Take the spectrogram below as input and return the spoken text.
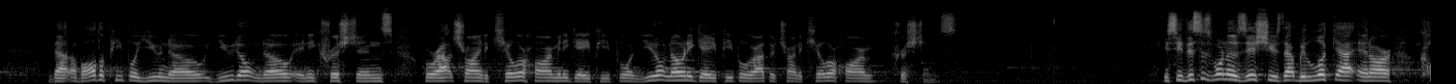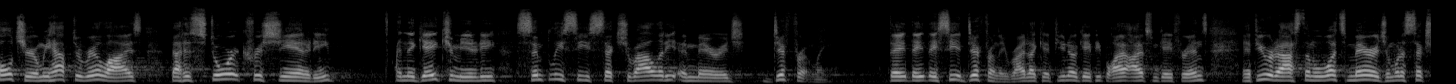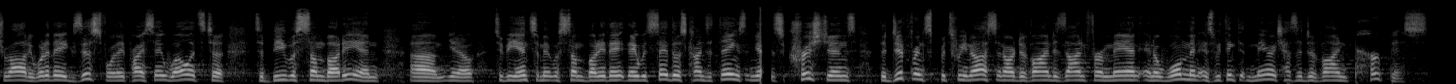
that of all the people you know, you don't know any Christians who are out trying to kill or harm any gay people, and you don't know any gay people who are out there trying to kill or harm Christians? You see, this is one of those issues that we look at in our culture, and we have to realize that historic Christianity and the gay community simply see sexuality and marriage differently. They, they, they see it differently, right? Like if you know gay people, I, I have some gay friends, and if you were to ask them, well, what's marriage and what is sexuality? What do they exist for? They'd probably say, well, it's to, to be with somebody and, um, you know, to be intimate with somebody. They, they would say those kinds of things. And yet, as Christians, the difference between us and our divine design for a man and a woman is we think that marriage has a divine purpose.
